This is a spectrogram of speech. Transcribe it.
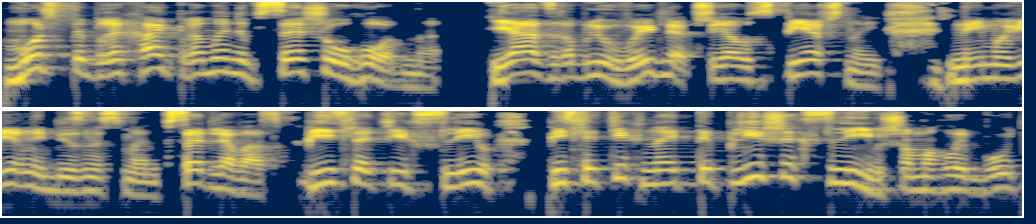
Можете брехати про мене все, що угодно. Я зроблю вигляд, що я успішний, неймовірний бізнесмен. Все для вас. Після тих слів, після тих найтепліших слів, що могли бути,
